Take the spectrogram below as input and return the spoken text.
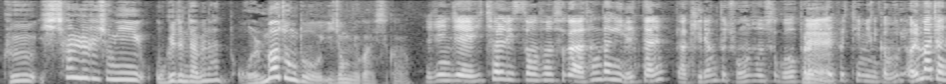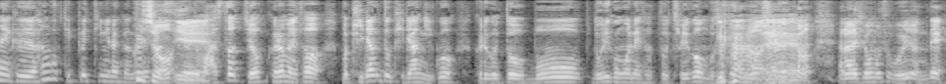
그 히샬르리숑이 오게 된다면 한 얼마 정도 이적료가 있을까요? 이게 이제 히찰리송 선수가 상당히 일단은 아, 기량도 좋은 선수고 브라질 네. 대표팀이니까 우리 얼마 전에 그 한국 대표팀이랑 그렇죠. 경기했을 때도 예. 왔었죠. 그러면서 뭐 기량도 기량이고 그리고 또 모 놀이공원에서 또 즐거운 모습도 보여주면서 여러 좋은 모습 보여줬는데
